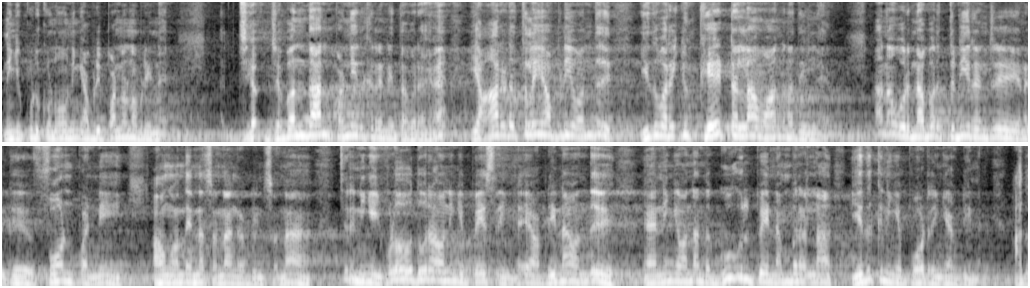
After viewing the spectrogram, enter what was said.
நீங்கள் கொடுக்கணும் நீங்கள் அப்படி பண்ணணும் அப்படின்னு. ஜெ- ஜெபந்தான் பண்ணியிருக்கிறேனே தவிர யாரிடத்துலையும் அப்படியே வந்து இதுவரைக்கும் கேட்டெல்லாம் வாங்கினது இல்லை. ஆனால் ஒரு நபர் திடீரென்று எனக்கு ஃபோன் பண்ணி அவங்க வந்து என்ன சொன்னாங்க அப்படின்னு சொன்னால் சரி நீங்கள் இவ்வளோ தூரம் நீங்கள் பேசுகிறீங்களே அப்படின்னா வந்து நீங்கள் வந்து அந்த கூகுள் பே நம்பரெல்லாம் எதுக்கு நீங்கள் போடுறீங்க? அப்படின்னு. அது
